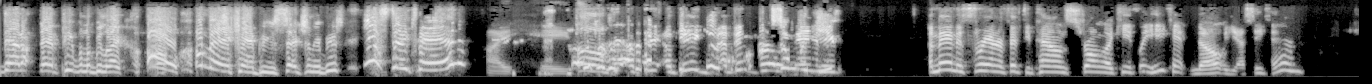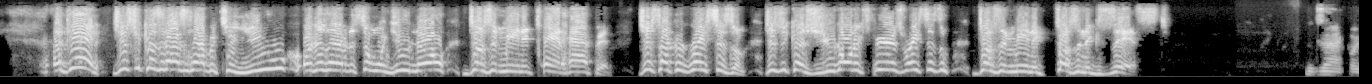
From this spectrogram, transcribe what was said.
that that people will be like, "Oh, a man can't be sexually abused." Yes, they can. I hate. Oh, a, big, a big, a big burly Someone man. you- is- A man is 350 pounds strong like Keith Lee. He can't. No, yes, he can. Again, just because it hasn't happened to you or doesn't happen to someone you know doesn't mean it can't happen. Just like with racism, just because you don't experience racism doesn't mean it doesn't exist. Exactly.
